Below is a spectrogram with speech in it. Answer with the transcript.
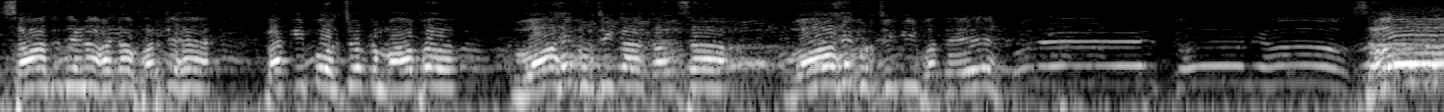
ਸਾਥ ਦੇਣਾ ਸਾਡਾ ਫਰਜ਼ ਹੈ। ਬਾਕੀ ਭੁੱਲ ਚੁੱਕ ਮਾਫ। ਵਾਹਿਗੁਰੂ ਜੀ ਕਾ ਖਾਲਸਾ ਵਾਹਿਗੁਰੂ ਜੀ ਕੀ ਫਤਿਹ। ਸੋ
